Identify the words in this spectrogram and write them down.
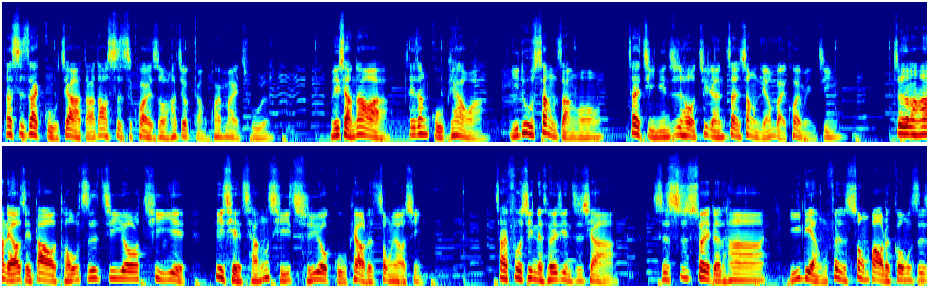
但是在股价达到四十块的时候，他就赶快卖出了。没想到啊，这张股票啊一路上涨哦，在几年之后竟然站上两百块美金，这让他了解到投资绩优企业，并且长期持有股票的重要性。在父亲的推荐之下。十四岁的他以两份送报的工资，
